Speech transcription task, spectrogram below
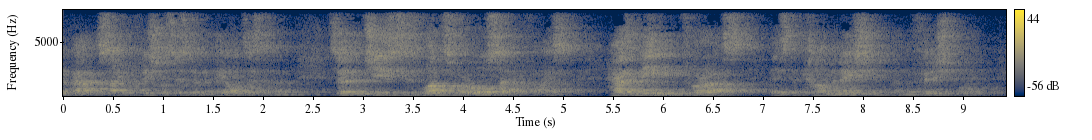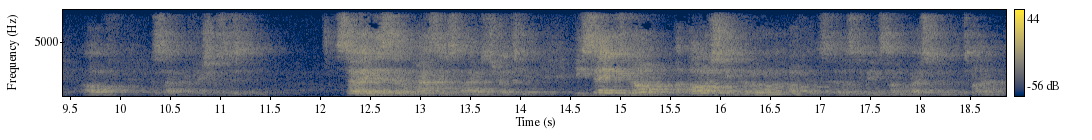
about the sacrificial system in the Old Testament, so that Jesus' once for all sacrifice has meaning for us. It's the culmination and the finish point of the sacrificial system. So in this little passage that I've just read to you, he's saying he's not abolishing the law and the prophets. There must have been some question at the time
